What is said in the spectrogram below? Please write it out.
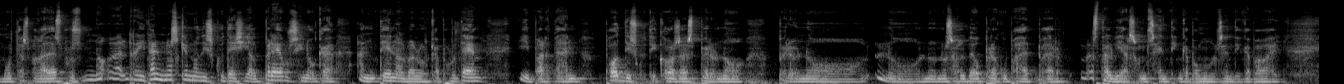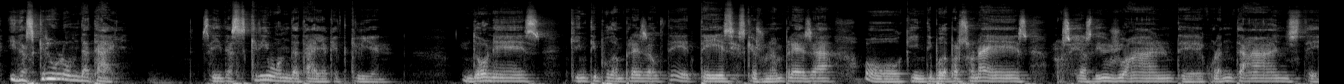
moltes vegades, doncs, no, en realitat no és que no discuteixi el preu, sinó que entén el valor que portem i, per tant, pot discutir coses, però no, però no, no, no, no se'l veu preocupat per estalviar-se un cèntim cap amunt, un cèntim cap avall. I descriu-lo en detall. És a dir, descriu en detall aquest client d'on és, quin tipus d'empresa té, té, si és que és una empresa, o quin tipus de persona és, no sé, es diu Joan, té 40 anys, té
